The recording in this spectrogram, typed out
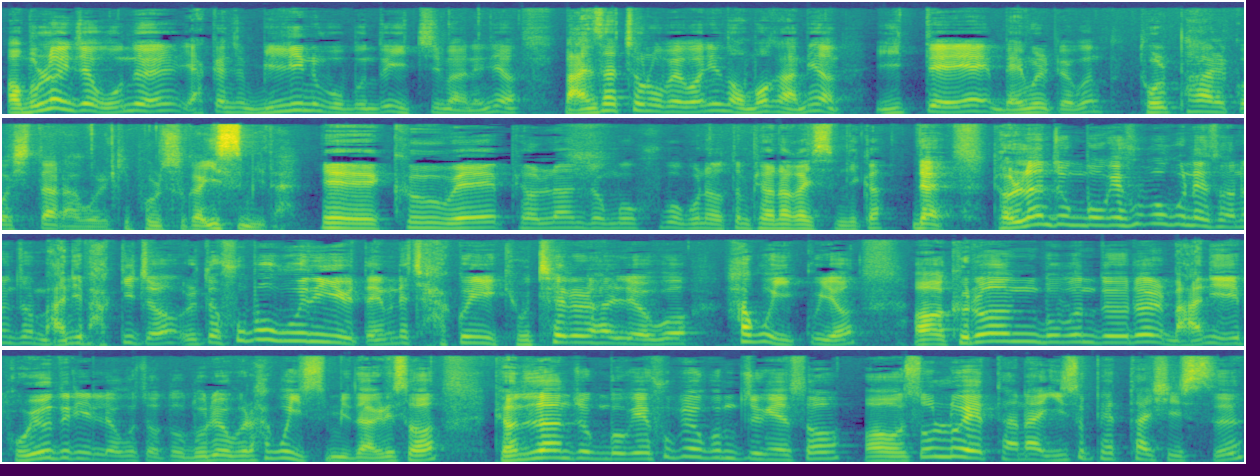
어, 물론 이제 오늘 약간 좀 밀리는 부분도 있지만은요. 14,500원이 넘어가면 이때의 매물벽은 돌파할 것이다라고 이렇게 볼 수가 있습니다. 예, 그외 별난 종목 후보군에 어떤 변화가 있습니까? 네, 별난 종목의 후보군에서는 좀 많이 바뀌죠. 일단 후보군이기 때문에 자꾸 이 교체를 하려고 하고 있고요. 어, 그런 부분들을 많이 보여드리려고 저도 노력을 하고 있습니다. 그래서 별난 종목의 후보군 중에서 어, 솔루에타나 이수페타시스,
